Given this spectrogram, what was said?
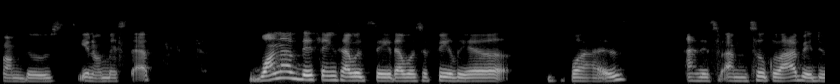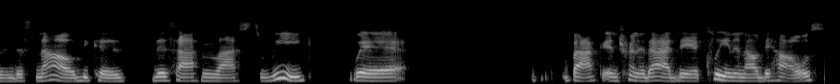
from those, you know, missteps one of the things I would say that was a failure was, and I'm so glad we're doing this now because this happened last week where back in Trinidad, they're cleaning out the house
